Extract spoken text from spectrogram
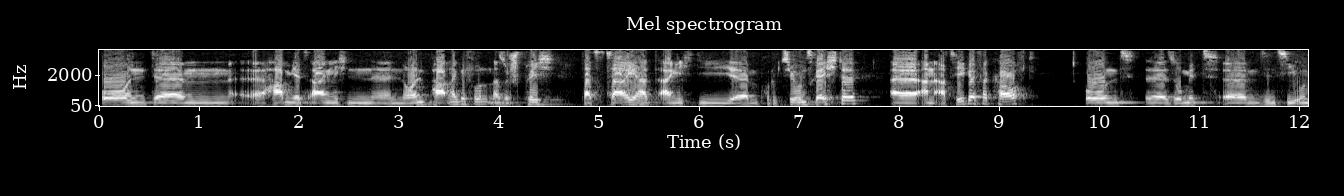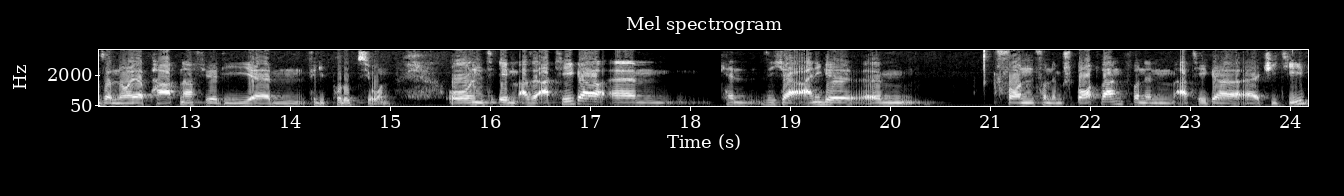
und ähm, äh, haben jetzt eigentlich einen äh, neuen Partner gefunden. Also sprich, Tazari hat eigentlich die ähm, Produktionsrechte äh, an Artega verkauft und äh, somit ähm, sind sie unser neuer Partner für die ähm, für die Produktion. Und eben, also Artega ähm, kennen sicher einige ähm, von, von dem Sportwagen, von dem Artega äh, GT.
